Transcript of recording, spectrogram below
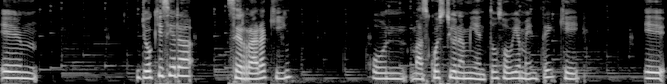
Em, yo quisiera cerrar aquí con más cuestionamientos, obviamente, que eh,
